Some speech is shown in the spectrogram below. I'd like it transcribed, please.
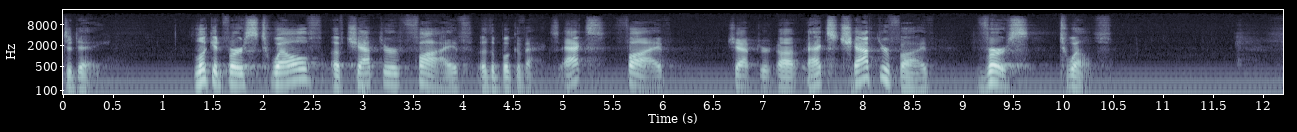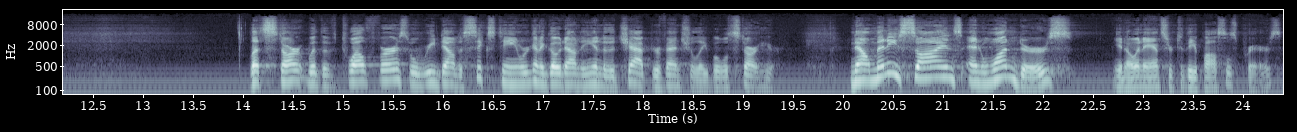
today. Look at verse 12 of chapter 5 of the book of Acts. Acts 5, chapter, uh, Acts chapter 5, verse 12. Let's start with the 12th verse. We'll read down to 16. We're going to go down to the end of the chapter eventually, but we'll start here. Now, many signs and wonders, you know, in answer to the apostles' prayers,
